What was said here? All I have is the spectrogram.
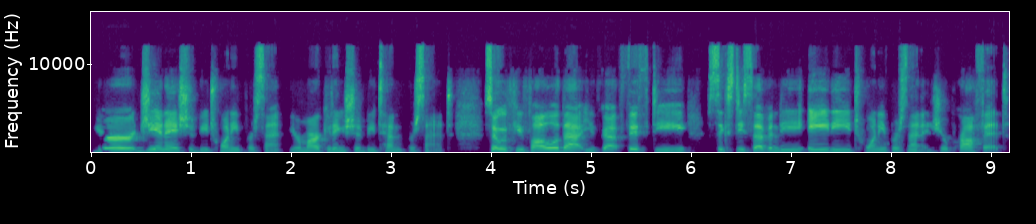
Your G&A should be 20%. Your marketing should be 10%. So if you follow that, you've got 50, 60, 70, 80, 20% is your profit.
